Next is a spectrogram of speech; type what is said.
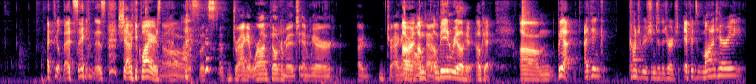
I feel bad saying this. Shabby choirs. No, let's, let's drag it. We're on pilgrimage, and we're are dragging. All our right, I'm. I'm being real here. Okay. Um, but yeah, I think contribution to the church, if it's monetary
